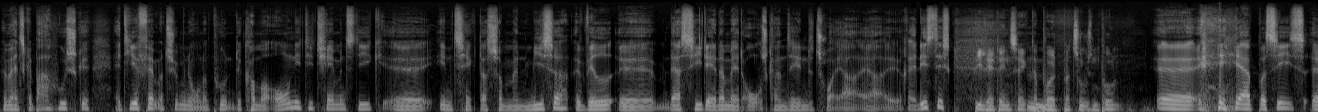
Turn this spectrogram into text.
Men man skal bare huske, at de her 25 millioner pund, det kommer oven i de Champions League-indtægter, øh, som man misser ved, øh, lad os sige, det ender med et års karantæne, det tror jeg er øh, realistisk. Billetindtægter mm. på et par tusind pund. Øh, ja, præcis. Øh,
